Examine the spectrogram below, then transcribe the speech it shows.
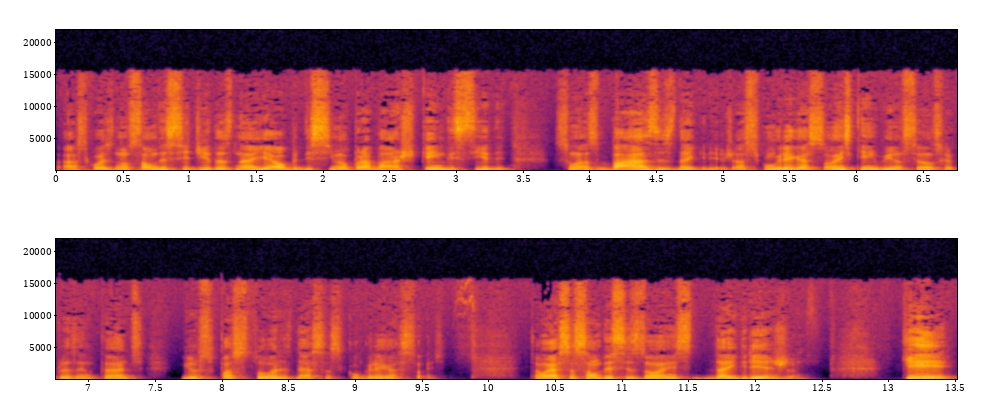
As coisas não são decididas na IELB de cima para baixo. Quem decide são as bases da igreja, as congregações que enviam seus representantes e os pastores dessas congregações. Então, essas são decisões da igreja, que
